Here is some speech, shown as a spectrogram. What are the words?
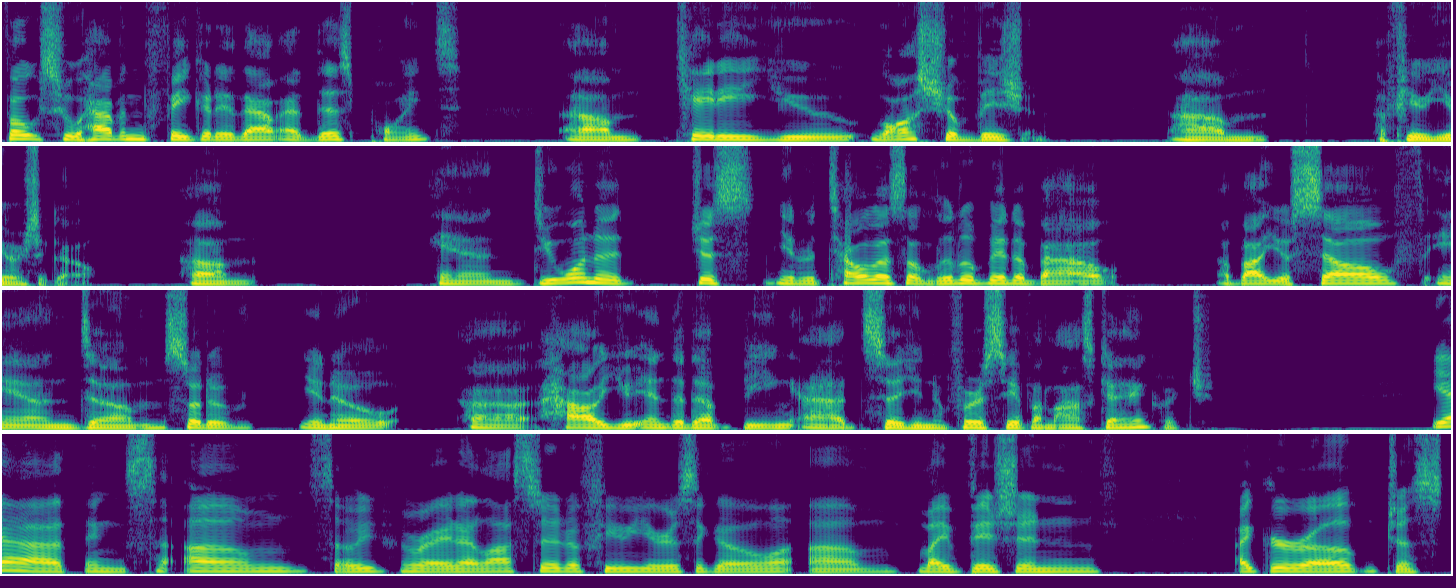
folks who haven't figured it out at this point, um, Katie, you lost your vision um, a few years ago. Um, and do you want to just you know tell us a little bit about about yourself and um, sort of you know uh, how you ended up being at uh, University of Alaska Anchorage? Yeah, thanks. Um, so right, I lost it a few years ago. Um, my vision, I grew up just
